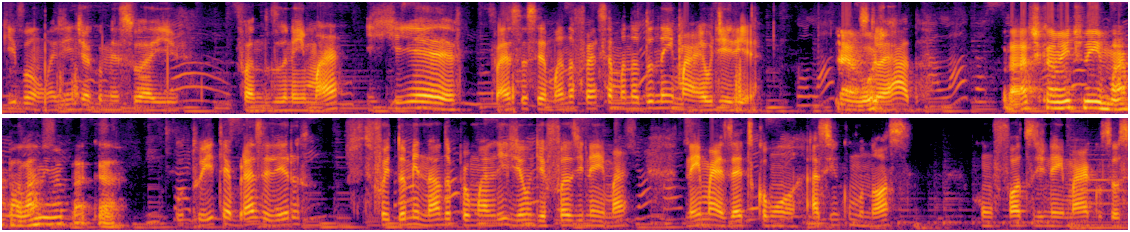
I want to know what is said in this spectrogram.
Que bom, a gente já começou aí falando do Neymar e que é, essa semana foi a semana do Neymar, eu diria. É, Estou errado? Praticamente Neymar pra lá, Neymar pra cá. O Twitter brasileiro foi dominado por uma legião de fãs de Neymar. Neymar Zeds como, assim como nós, com fotos de Neymar com seus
